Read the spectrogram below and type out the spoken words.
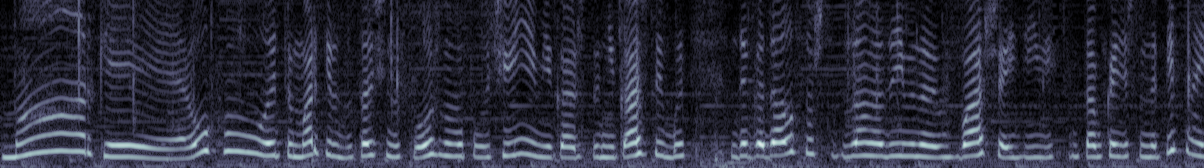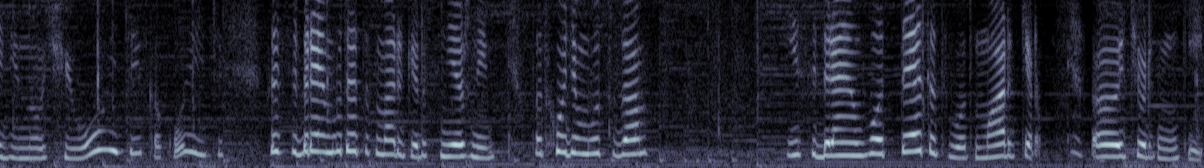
маркер. Уху, это маркер достаточно сложного получения, мне кажется, не каждый бы догадался, что туда надо именно ваш ID вести. Там, конечно, написано ID, но чего ID, какой ID? Кстати, собираем вот этот маркер снежный, подходим вот сюда, и собираем вот этот вот маркер э, черненький.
